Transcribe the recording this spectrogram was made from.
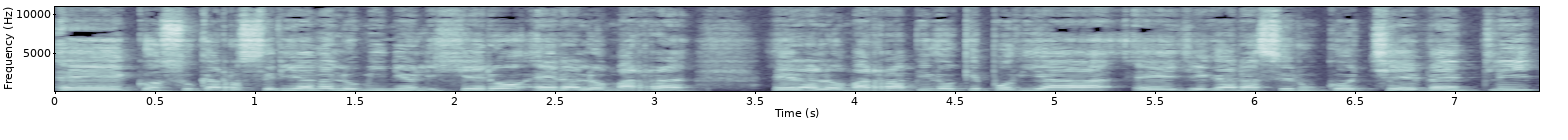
eh, con su carrocería de aluminio ligero era lo más, era lo más rápido que podía eh, llegar a ser un coche Bentley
